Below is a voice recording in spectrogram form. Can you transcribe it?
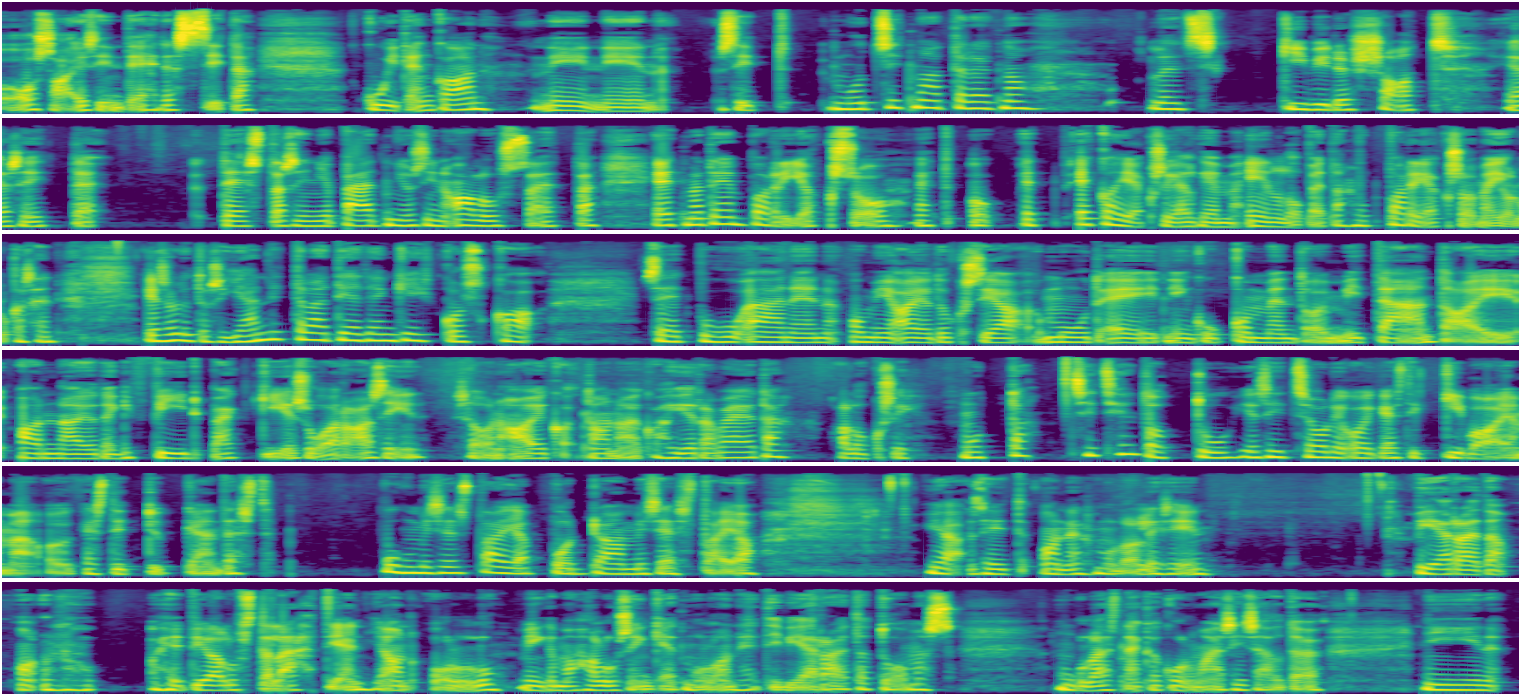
osaisin tehdä sitä kuitenkaan. Niin, niin sit, Mutta sitten mä ajattelin, että no let's give it a shot. Ja sitten testasin ja päätin jo siinä alussa, että, että mä teen pari jaksoa. Että, että ekan jakson jälkeen mä en lopeta, mutta pari jaksoa mä julkaisen. Ja se oli tosi jännittävää tietenkin, koska se, että puhuu ääneen omia ajatuksia, muut ei niin kuin kommentoi mitään tai anna jotenkin feedbackia suoraan siinä. Se on aika, on aika hirveetä aluksi, mutta sitten siihen tottuu ja sitten se oli oikeasti kivaa ja mä oikeasti tykkään tästä puhumisesta ja poddaamisesta ja, ja sitten onneksi mulla oli siinä vieraita on heti alusta lähtien ja on ollut, minkä mä halusinkin, että mulla on heti vieraita tuomassa muunlaista näkökulmaa ja sisältöä, niin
